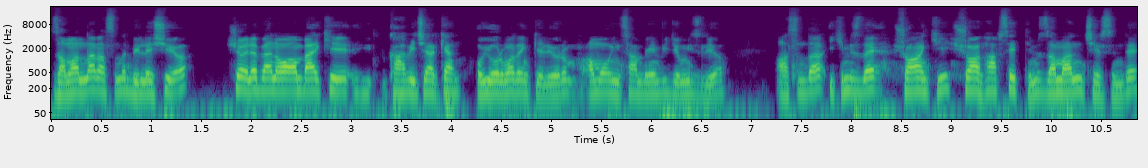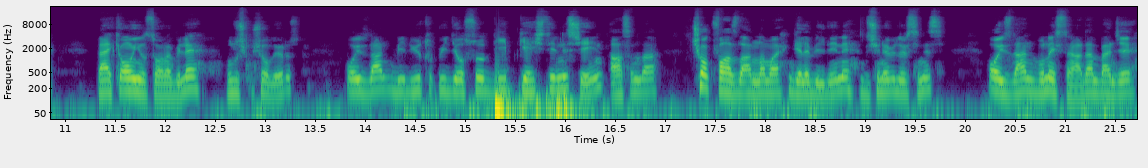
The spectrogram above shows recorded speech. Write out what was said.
zamanlar aslında birleşiyor. Şöyle ben o an belki kahve içerken o yoruma denk geliyorum ama o insan benim videomu izliyor. Aslında ikimiz de şu anki, şu an hapsettiğimiz zamanın içerisinde belki 10 yıl sonra bile buluşmuş oluyoruz. O yüzden bir YouTube videosu deyip geçtiğiniz şeyin aslında çok fazla anlama gelebildiğini düşünebilirsiniz. O yüzden buna istinaden bence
